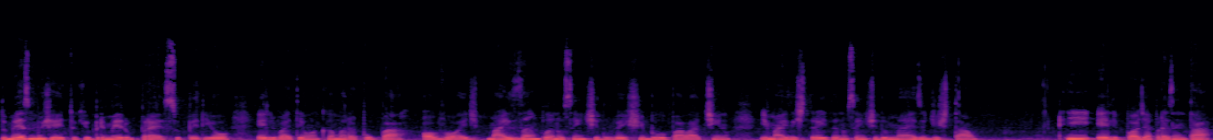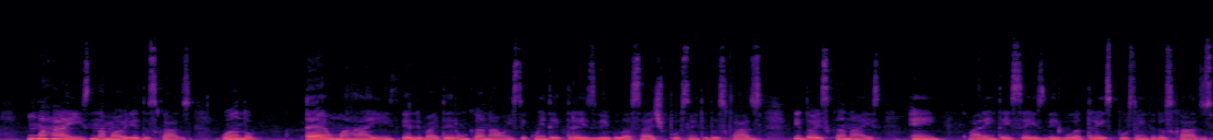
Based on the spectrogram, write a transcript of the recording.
Do mesmo jeito que o primeiro pré-superior, ele vai ter uma câmara pulpar ovoide, mais ampla no sentido vestíbulo palatino e mais estreita no sentido mesodistal, e ele pode apresentar uma raiz na maioria dos casos. Quando é uma raiz, ele vai ter um canal em 53,7% dos casos e dois canais em 46,3% dos casos.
